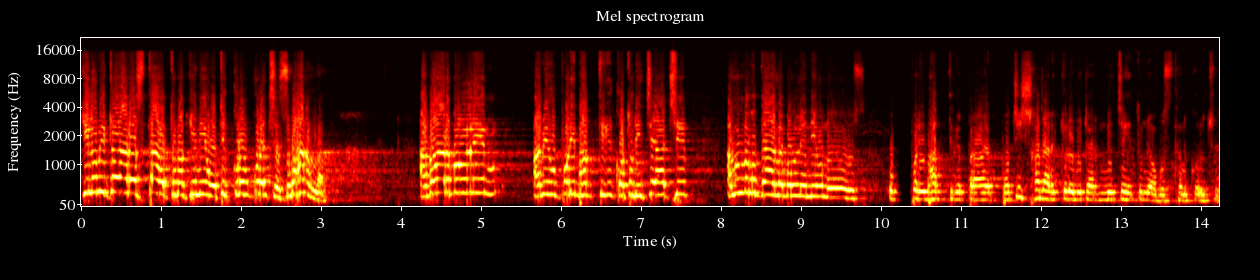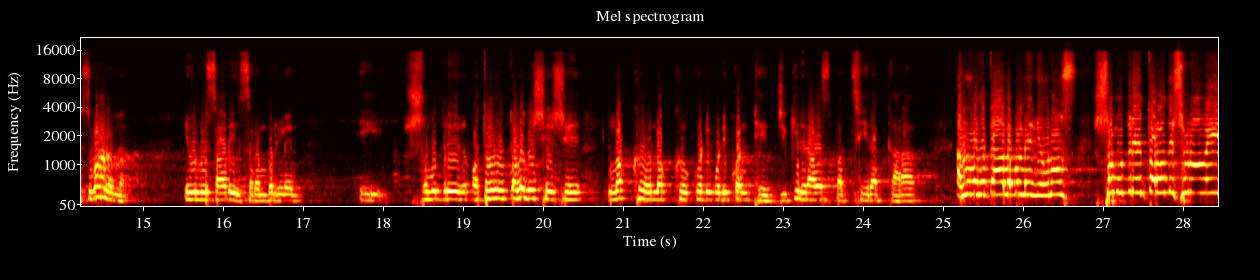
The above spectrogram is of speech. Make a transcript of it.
কিলোমিটার রাস্তা তোমাকে নিয়ে অতিক্রম করেছে। সুবহানাল্লাহ। আবার বললেন, আমি উপরিভাগ থেকে কত নিচে আছি? আল্লাহ বললেন, ইউনুস উপরিভাগ থেকে প্রায় পঁচিশ হাজার কিলোমিটার নিচে তুমি অবস্থান করছ। সুবহানাল্লাহ। ইউনুস আলাইহিস সালাম বললেন এই সমুদ্রের অতল তলদেশে এসে লক্ষ লক্ষ কোটি কোটি কণ্ঠে জিকিরের আওয়াজ পাচ্ছি এরা কারা? আল্লাহ তাআলা বললেন ইউনুস, সমুদ্রের তলদেশে নয়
